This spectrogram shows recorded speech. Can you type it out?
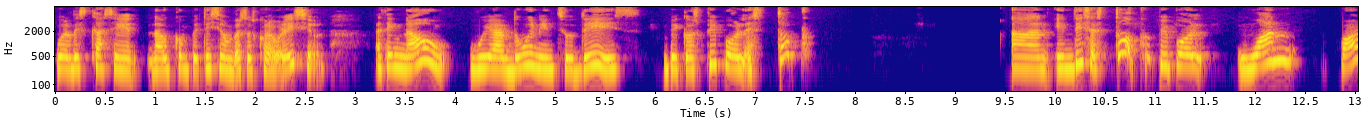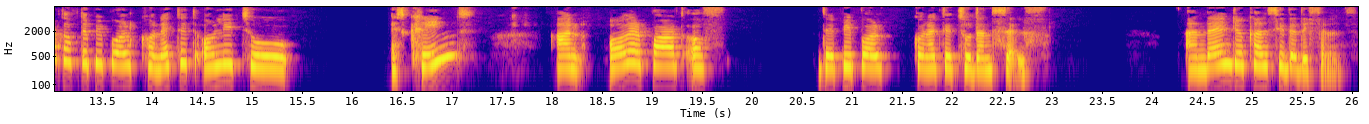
were discussing now competition versus collaboration. I think now we are doing into this because people stop. And in this stop, people, one part of the people connected only to screens and other part of the people connected to themselves. And then you can see the difference.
